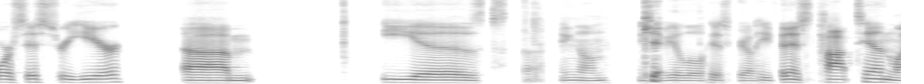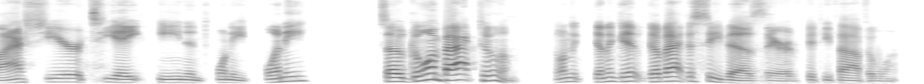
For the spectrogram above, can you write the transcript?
course history here. Um, he is. Uh, hang on, give you a little history. on- He finished top ten last year, T18 in 2020. So going back to him, going gonna get go back to Seabez there at 55 to one.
